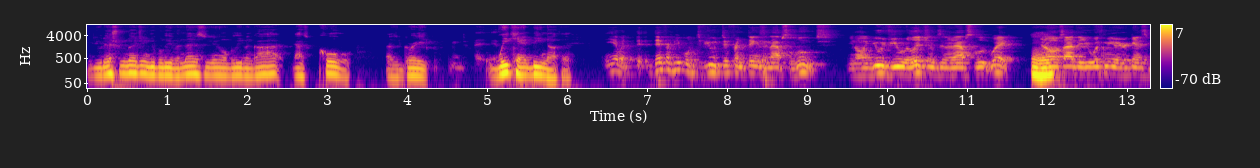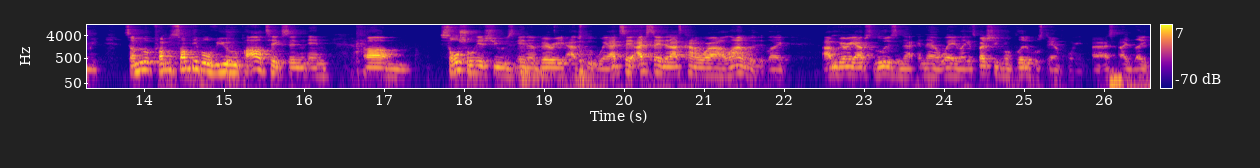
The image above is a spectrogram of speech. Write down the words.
you this religion, you believe in this, you don't believe in God. That's cool. That's great. We can't be nothing. Yeah, but di- different people view different things in absolutes. You know, you view religions in an absolute way. You Mhm. know, it's either you're with me or you're against me. Some people, some, some people view politics and and um, social issues in a very absolute way. I'd say I'd say that that's kind of where I align with it. Like I'm very absolutist in that in that way. Like especially from a political standpoint. I, I like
